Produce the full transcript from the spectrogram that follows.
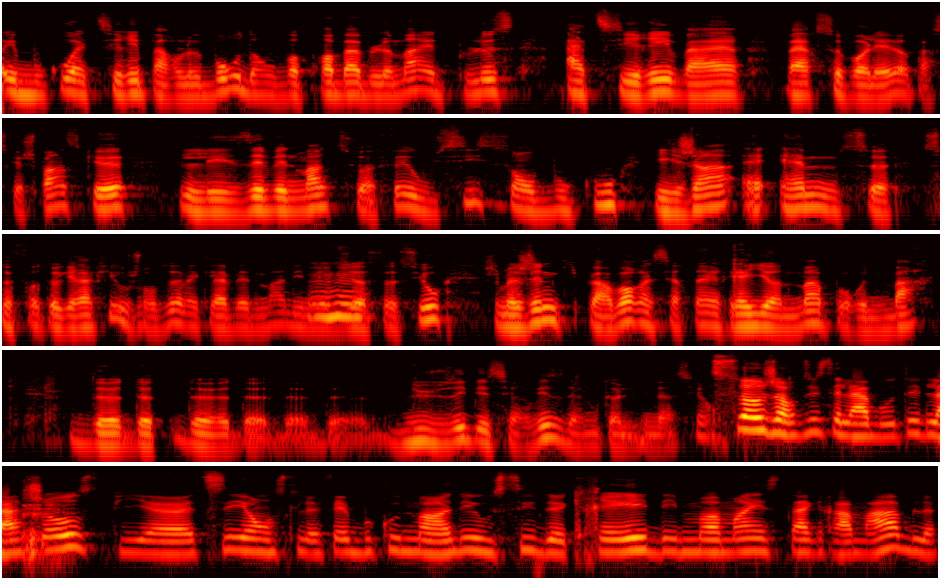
est beaucoup attiré par le beau, donc va probablement être plus attiré vers, vers ce volet-là. Parce que je pense que les événements que tu as fait aussi sont beaucoup, les gens aiment se, se photographier aujourd'hui avec l'avènement des médias mm-hmm. sociaux. J'imagine qu'il peut y avoir un certain rayonnement pour une marque d'user de, de, des services d'imcollumination. Ça, aujourd'hui, c'est la beauté de la chose. Puis, euh, tu sais, on se le fait beaucoup demander aussi de créer des moments Instagrammables,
